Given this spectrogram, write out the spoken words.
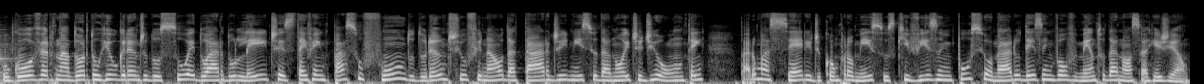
O governador do Rio Grande do Sul, Eduardo Leite, esteve em Passo Fundo durante o final da tarde e início da noite de ontem para uma série de compromissos que visam impulsionar o desenvolvimento da nossa região.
